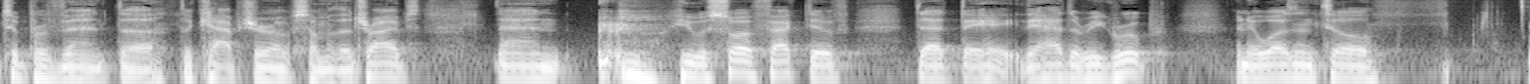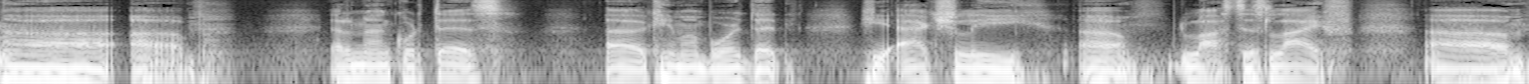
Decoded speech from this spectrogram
to prevent the, the capture of some of the tribes. And he was so effective that they, they had to regroup. And it wasn't until uh, um, Hernan Cortez uh, came on board that he actually uh, lost his life. Um,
